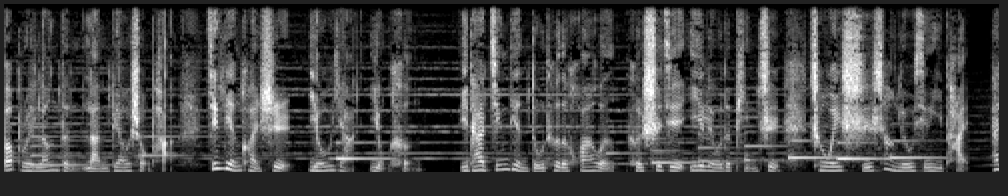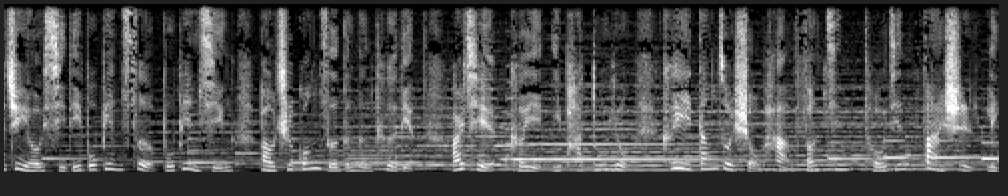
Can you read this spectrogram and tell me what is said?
Burberry London 蓝标手帕，经典款式，优雅永恒。以它经典独特的花纹和世界一流的品质，成为时尚流行一派。它具有洗涤不变色、不变形、保持光泽等等特点，而且可以一帕多用，可以当做手帕、方巾、头巾、发饰、领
